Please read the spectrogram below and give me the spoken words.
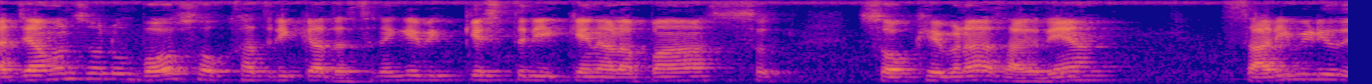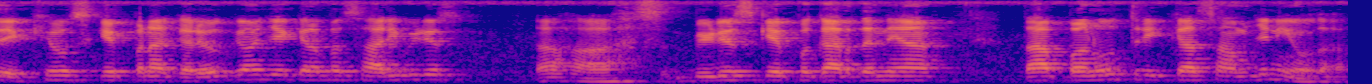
ਅੱਜ ਅਮਨ ਤੁਹਾਨੂੰ ਬਹੁਤ ਸੌਖਾ ਤਰੀਕਾ ਦੱਸਣਗੇ ਵੀ ਕਿਸ ਤਰੀਕੇ ਨਾਲ ਆਪਾਂ ਸ- ਸੌਖੇ ਬਣਾ ਸਕਦੇ ਆ। ਸਾਰੀ ਵੀਡੀਓ ਦੇਖਿਓ ਸਕਿਪ ਨਾ ਕਰਿਓ, ਕਿਉਂ? ਜੇਕਰ ਆਪਾਂ ਸਾਰੀ ਵੀਡੀਓ ਆਹ ਵੀਡੀਓ ਸਕਿਪ ਕਰ ਦਿੰਦੇ ਆ, ਤਾਂ ਆਪਾਂ ਨੂੰ ਤਰੀਕਾ ਸਮਝ ਨਹੀਂ ਆਉਂਦਾ।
